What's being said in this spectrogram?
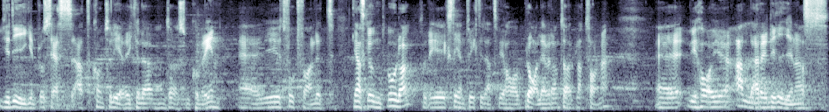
gedigen process att kontrollera vilka leverantörer som kommer in. Eh, vi är fortfarande ett ganska ungt bolag så det är extremt viktigt att vi har bra leverantörplattformar. Eh, vi har ju alla rederiernas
